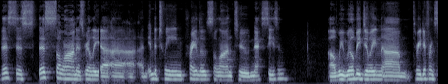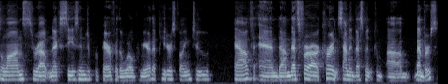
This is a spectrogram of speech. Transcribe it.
this is this salon is really a, a, an in between prelude salon to next season. Uh, we will be doing um, three different salons throughout next season to prepare for the world premiere that Peter is going to have, and um, that's for our current sound investment um, members.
